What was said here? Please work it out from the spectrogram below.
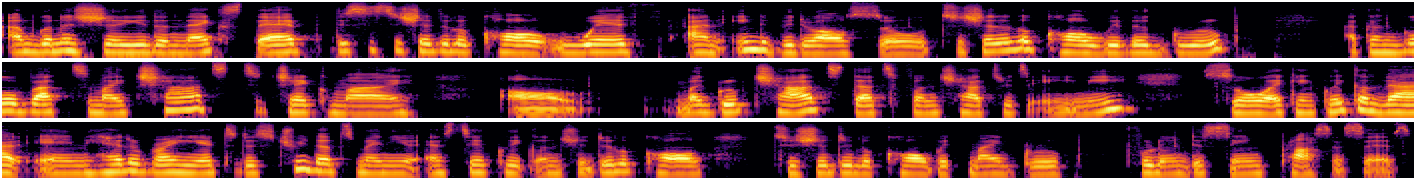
i'm going to show you the next step. This is to schedule a call with an individual. So to schedule a call with a group i can go back to my chat to check my um my group chat. That's fun chat with amy. So i can click on that and head over here to the three dots menu and still click on schedule a call to schedule a call with my group following the same processes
